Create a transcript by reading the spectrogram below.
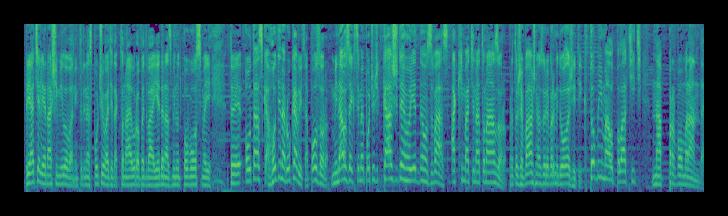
Priatelia naši milovaní, ktorí nás počúvate takto na Európe 2, 11 minút po 8. To je otázka hodina rukavica. Pozor, my naozaj chceme počuť každého jedného z vás. Aký máte na to názor? Pretože váš názor je veľmi dôležitý. Kto by mal platiť na prvom rande?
